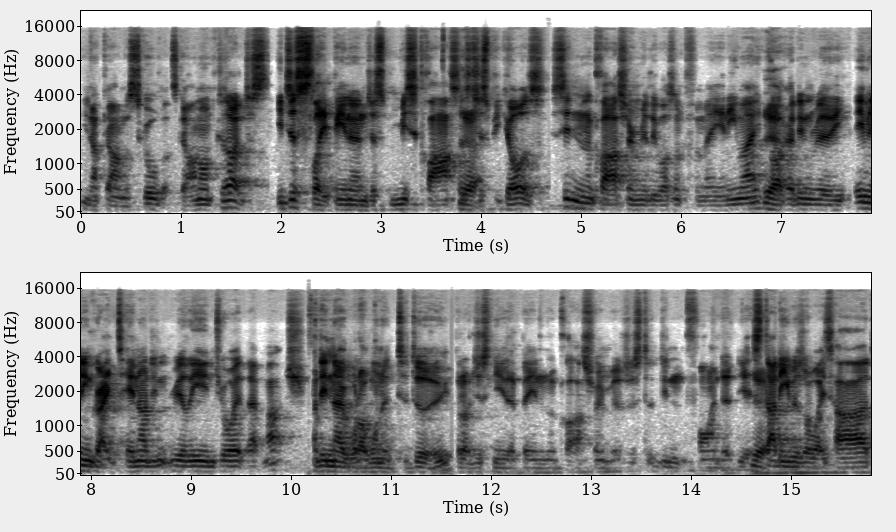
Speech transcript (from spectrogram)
"You're not going to school. What's going on?" Because I just you just sleep in and just miss classes Yeah. just because sitting in the classroom really wasn't for me anyway. Yeah. Like I didn't really even in grade ten, I didn't really enjoy it that much. I didn't know what I wanted to do, but I just knew that being in the classroom was just I didn't find it. Yeah, Yeah. study was always hard.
